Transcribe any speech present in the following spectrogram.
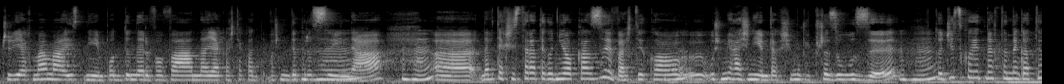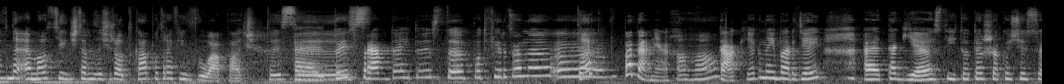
czyli jak mama jest, nie wiem, poddenerwowana, jakaś taka właśnie depresyjna, mhm. e, nawet jak się stara tego nie okazywać, tylko mhm. E, uśmiecha się, nie wiem, tak się mówi przez łzy, mhm. to dziecko jednak te negatywne emocje gdzieś tam ze środka potrafi wyłapać. To jest, e, to jest prawda i to jest e, potwierdzone e, tak? w badaniach. Aha. Tak, jak najbardziej e, tak jest i to też jakoś jest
